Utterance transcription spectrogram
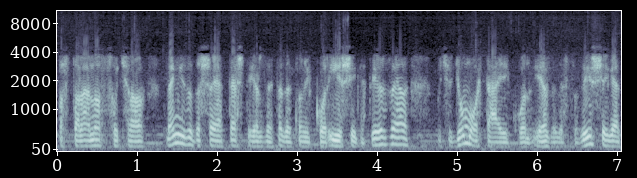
az talán az, hogyha megnézed a saját testérzetedet, amikor éjséget érzel, hogyha gyomortájékon érzed ezt az éjséget,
